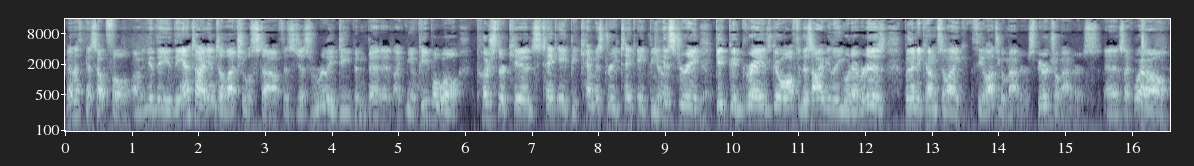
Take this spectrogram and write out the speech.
yeah, I think that's helpful. I mean, the the anti-intellectual stuff is just really deep embedded. Like you know, people will push their kids take AP chemistry, take AP yep. history, yep. get good grades, go off to this Ivy League, whatever it is. But then it comes to like theological matters, spiritual matters, and it's like, well,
